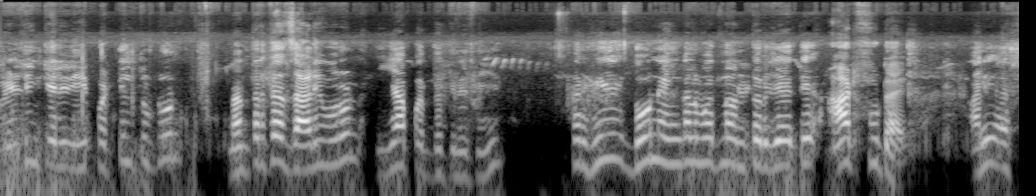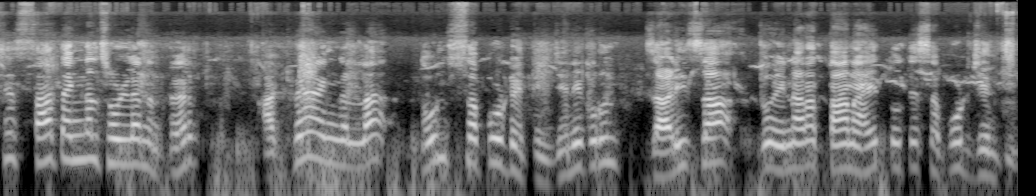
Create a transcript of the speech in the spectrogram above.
वेल्डिंग केलेली ही पट्टी तुटून नंतर त्या जाळीवरून या पद्धतीने ती तर हे दोन अँगलमधलं अंतर जे आहे ते आठ फूट आहे. आणि असे सात अँगल सोडल्यानंतर आठव्या अँगलला दोन सपोर्ट येतील जेणेकरून जाळीचा जो येणारा ताण आहे तो ते सपोर्ट झेलतील.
